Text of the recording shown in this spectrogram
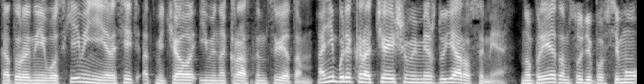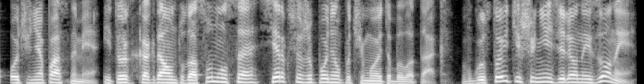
которые на его схеме нейросеть отмечала именно красным цветом. Они были кратчайшими между ярусами, но при этом, судя по всему, очень опасными. И только когда он туда сунулся, Серг все же понял, почему это было так. В густой тишине зеленой зоны,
